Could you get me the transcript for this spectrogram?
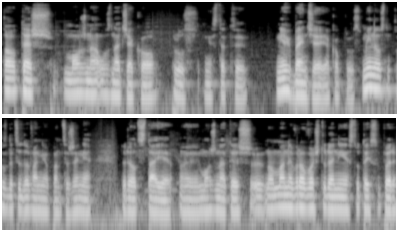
to też można uznać jako plus, niestety. Niech będzie jako plus. Minus no to zdecydowanie opancerzenie, które odstaje. Yy, Można też, yy, no manewrowość, która nie jest tutaj super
